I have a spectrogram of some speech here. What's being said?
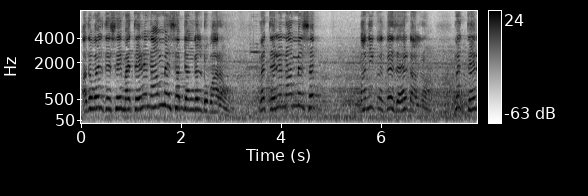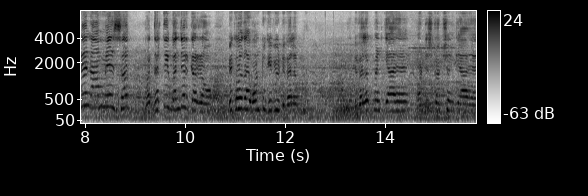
Otherwise they say, मैं तेरे नाम में सब जंगल डुबा रहा हूँ मैं तेरे नाम में सब पानी को में जहर डाल रहा हूँ मैं तेरे नाम में सब धरती बंजर कर रहा हूँ because I want to give you development तो डेवलपमेंट क्या है और डिस्ट्रक्शन क्या है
